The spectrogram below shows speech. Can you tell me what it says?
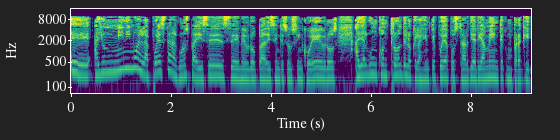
Eh, hay un mínimo en la apuesta en algunos países en Europa dicen que son 5 euros. ¿Hay algún control de lo que la gente puede apostar diariamente como para que,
